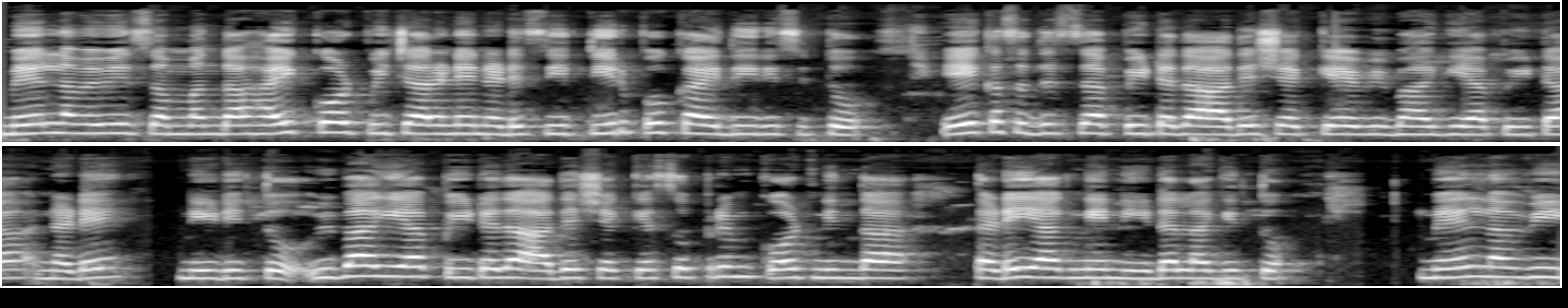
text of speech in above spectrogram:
ಮೇಲ್ಮನವಿ ಸಂಬಂಧ ಹೈಕೋರ್ಟ್ ವಿಚಾರಣೆ ನಡೆಸಿ ತೀರ್ಪು ಕಾಯ್ದಿರಿಸಿತು. ಏಕಸದಸ್ಯ ಪೀಠದ ಆದೇಶಕ್ಕೆ ವಿಭಾಗೀಯ ಪೀಠ ನಡೆ ನೀಡಿತ್ತು. ವಿಭಾಗೀಯ ಪೀಠದ ಆದೇಶಕ್ಕೆ ಸುಪ್ರೀಂ ಕೋರ್ಟ್ನಿಂದ ತಡೆಯಾಜ್ಞೆ ನೀಡಲಾಗಿತ್ತು. ಮೇಲ್ಮನವಿ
